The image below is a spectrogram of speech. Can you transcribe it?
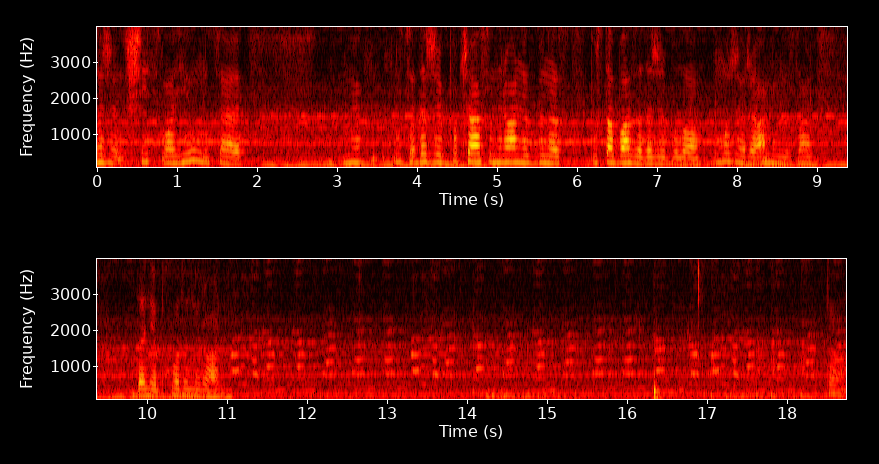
навіть 6 флагів, ну це. Це навіть по часу нереально, якби у нас пуста база даже була. Ну може реально, не знаю. Да ні, походу нереально. Так.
